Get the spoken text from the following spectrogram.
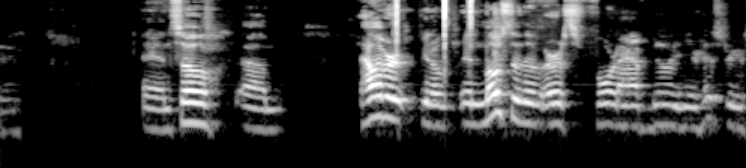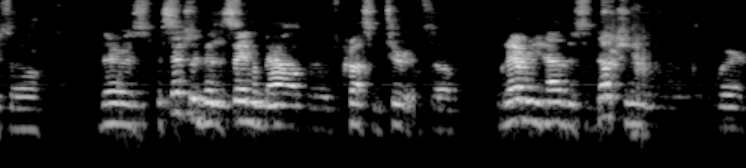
Okay. And so, um, however, you know, in most of the Earth's four and a half billion year history or so, there's essentially been the same amount of crust material. So whenever you have this subduction where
